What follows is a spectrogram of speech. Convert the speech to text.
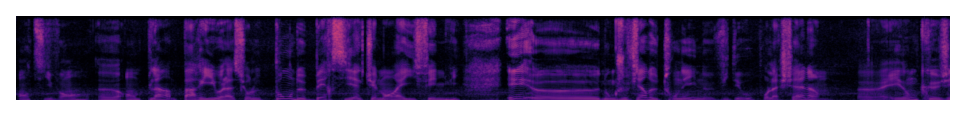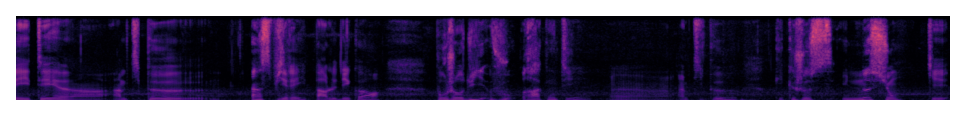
anti-vent euh, en plein Paris, voilà, sur le pont de Bercy actuellement et il fait nuit. Et euh, donc je viens de tourner une vidéo pour la chaîne et donc j'ai été un petit peu inspiré par le décor pour aujourd'hui vous raconter un petit peu quelque chose, une notion qui est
